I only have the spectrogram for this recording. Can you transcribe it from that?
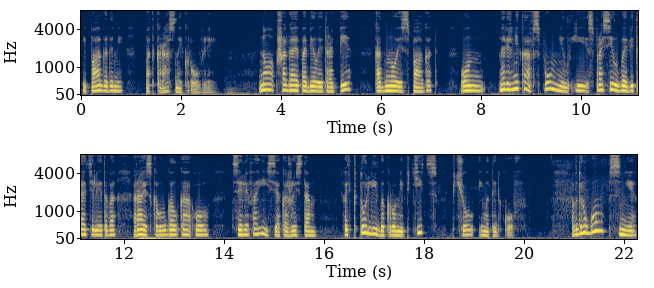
и пагодами под красной кровлей. Но, шагая по белой тропе к одной из пагод, он наверняка вспомнил и спросил бы обитателей этого райского уголка о Селефаисе, окажись там хоть кто-либо, кроме птиц, пчел и мотыльков. В другом сне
